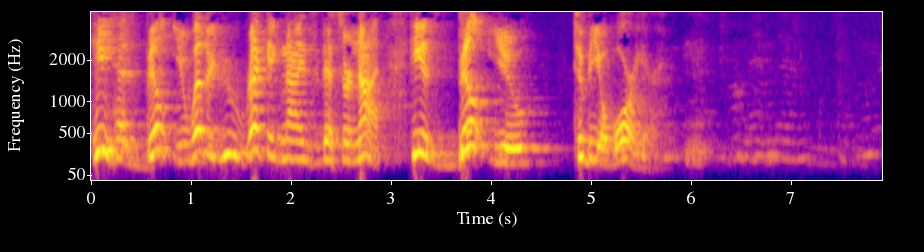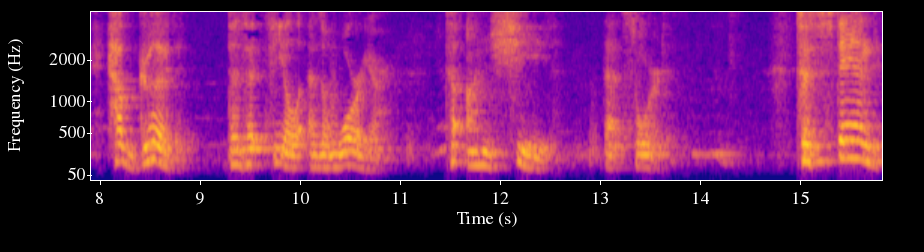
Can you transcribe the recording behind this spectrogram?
He has built you, whether you recognize this or not, He has built you to be a warrior. How good does it feel as a warrior to unsheathe that sword? to stand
